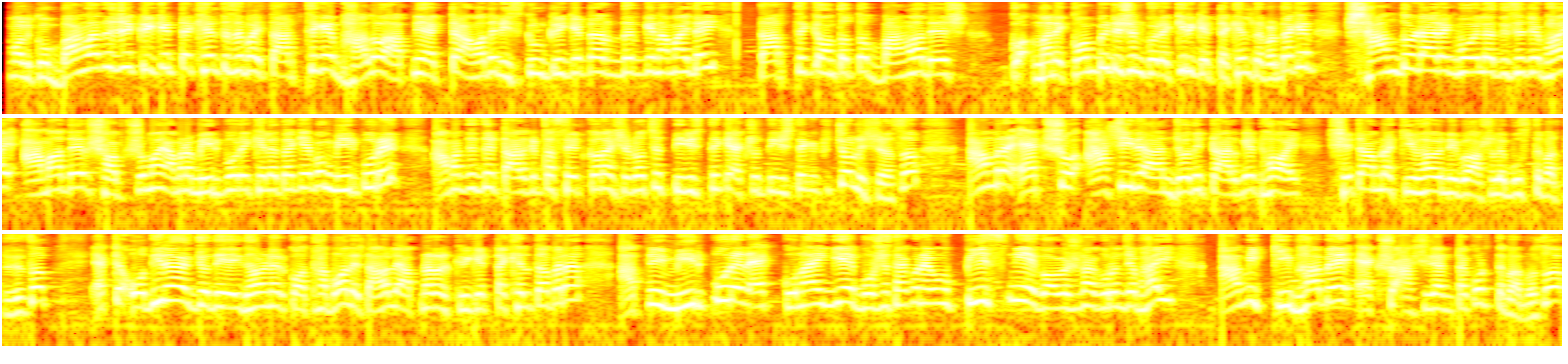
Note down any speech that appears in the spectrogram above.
আসসালামাইকুম বাংলাদেশে ক্রিকেটটা খেলতেছে ভাই, তার থেকে ভালো আপনি একটা আমাদের স্কুল ক্রিকেটারদেরকে নামাই দেয় তার থেকে অন্তত বাংলাদেশ মানে কম্পিটিশন করে ক্রিকেটটা খেলতে পারে। দেখেন শান্ত ডাইরেক্ট বইলা দিছে যে ভাই আমাদের সবসময় আমরা মিরপুরে খেলে থাকি এবং মিরপুরে আমাদের যে টার্গেটটা সেট করা সেটা হচ্ছে তিরিশ থেকে একশো তিরিশ থেকে একশো চল্লিশ রান। So, আমরা একশো আশি রান যদি টার্গেট হয় সেটা আমরা কীভাবে নিব আসলে বুঝতে পারতেছি। সো একটা অধিনায়ক যদি এই ধরনের কথা বলে তাহলে আপনারা ক্রিকেটটা খেলতে হবে না। আপনি মিরপুরের এক কোনায় গিয়ে বসে থাকুন এবং পিস নিয়ে গবেষণা করুন যে ভাই আমি কীভাবে একশো আশি রানটা করতে পারব? সো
